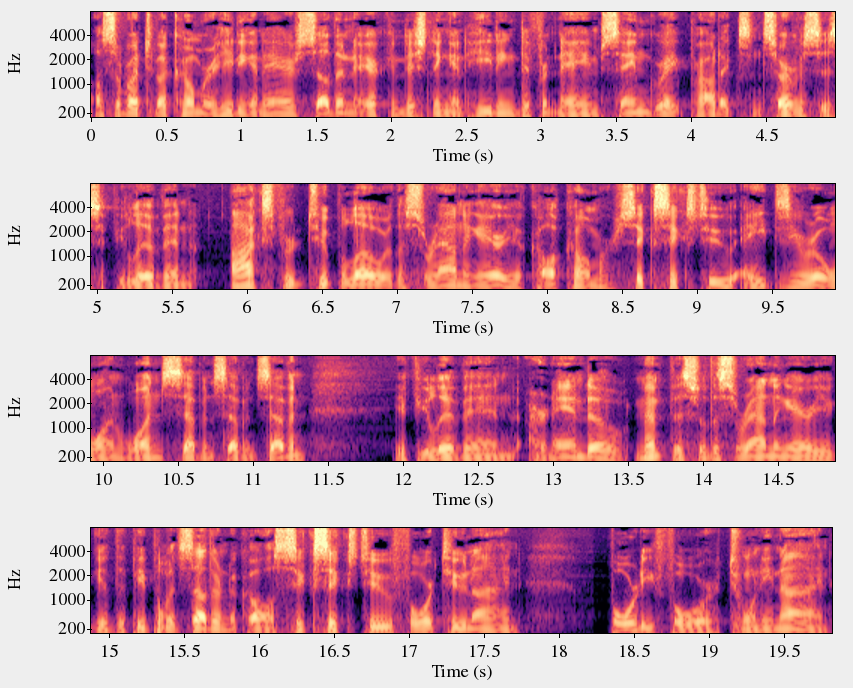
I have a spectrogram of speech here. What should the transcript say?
Also brought to you by Comer Heating and Air, Southern Air Conditioning and Heating, different names, same great products and services. If you live in Oxford, Tupelo, or the surrounding area, call Comer 662-801-1777. If you live in Hernando, Memphis, or the surrounding area, give the people at Southern a call 662-429-4429.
